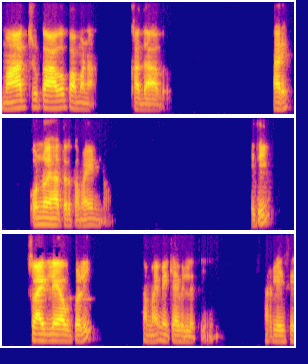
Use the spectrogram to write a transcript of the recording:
මාත්‍රිකාව පමණක් කදාව. හරි. ඔන්න ඔය හතර තමයි එන්න ඕනේ. ඉතින් ස්ලයිඩ් ලේඅවුට් වලින් තමයි මේක ඇවිල්ලා තියෙන්නේ. හරි ලේසි.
